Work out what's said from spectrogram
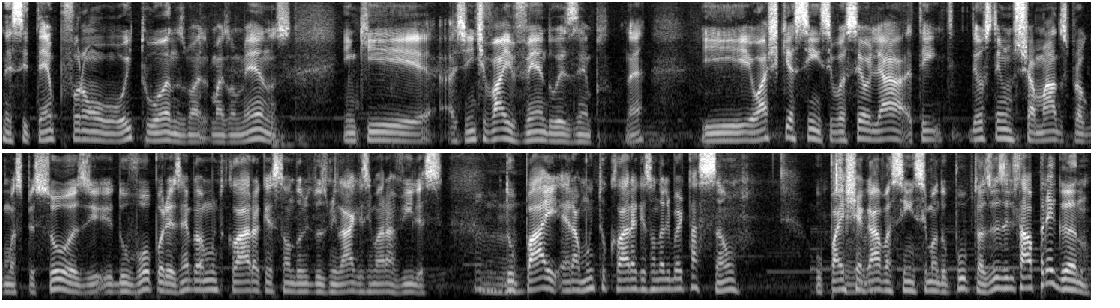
nesse tempo foram oito anos, mais, mais ou menos, em que a gente vai vendo o exemplo, né? E eu acho que assim, se você olhar, tem, Deus tem uns chamados para algumas pessoas, e, e do vô, por exemplo, é muito claro a questão do- dos milagres e maravilhas. Do pai, era muito clara a questão da libertação. O pai chegava assim em cima do púlpito, às vezes ele estava pregando,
